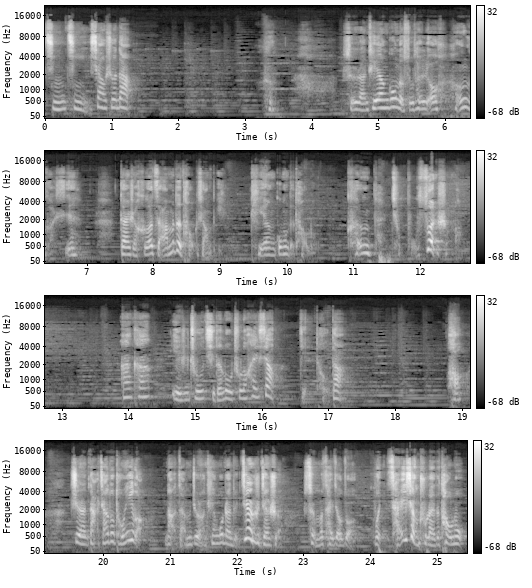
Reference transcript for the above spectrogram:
轻轻一笑说道：“哼，虽然天宫的速推流很恶心，但是和咱们的套路相比。”天宫的套路根本就不算什么。阿康也是出奇的露出了坏笑，点头道：“好，既然大家都同意了，那咱们就让天宫战队见识见识，什么才叫做鬼才想出来的套路。”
